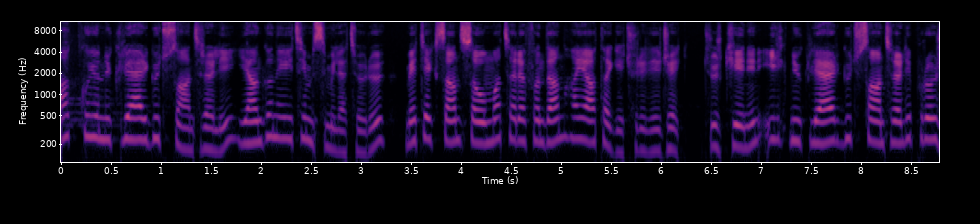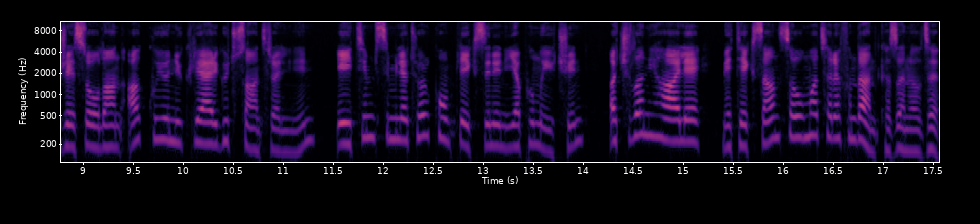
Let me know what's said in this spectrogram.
Akkuyu Nükleer Güç Santrali Yangın Eğitim Simülatörü Meteksan Savunma tarafından hayata geçirilecek. Türkiye'nin ilk nükleer güç santrali projesi olan Akkuyu Nükleer Güç Santrali'nin eğitim simülatör kompleksinin yapımı için açılan ihale Meteksan Savunma tarafından kazanıldı.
